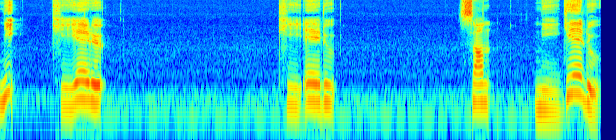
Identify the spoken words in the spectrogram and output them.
2、消える。消える。3、逃げる。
